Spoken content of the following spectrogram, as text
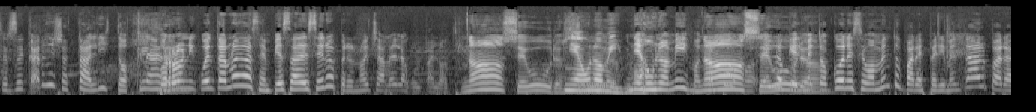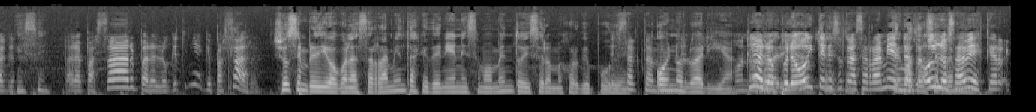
Hacerse cargo y ya está, listo. Claro. Borrón y cuenta nueva, se empieza de cero, pero no echarle la culpa al otro. No, seguro. Ni a uno seguro. mismo. Ni a uno mismo No, tampoco. Es lo que seguro. me tocó en ese momento para experimentar, para, sí. para pasar, para lo que tenía que pasar. Yo siempre digo, con las herramientas que tenía en ese momento hice lo mejor que pude. Exactamente. Hoy no lo haría. No claro, lo haría, pero hoy ya tenés está. otras herramientas. Otras hoy lo sabés. Que, claro,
